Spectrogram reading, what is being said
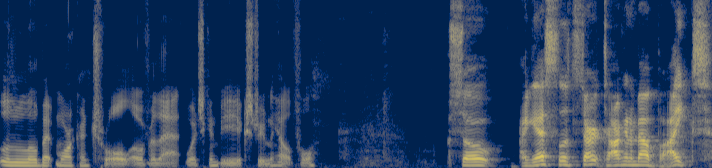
a little bit more control over that which can be extremely helpful. So i guess let's start talking about bikes.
